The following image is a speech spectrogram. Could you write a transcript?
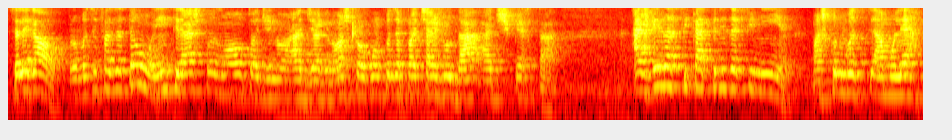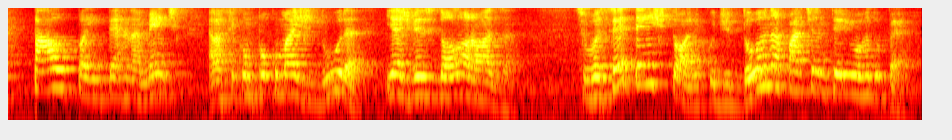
Isso é legal, para você fazer até um, entre aspas, um autodiagnóstico, alguma coisa para te ajudar a despertar. Às vezes a cicatriz é fininha, mas quando você a mulher palpa internamente, ela fica um pouco mais dura e às vezes dolorosa. Se você tem histórico de dor na parte anterior do pé,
